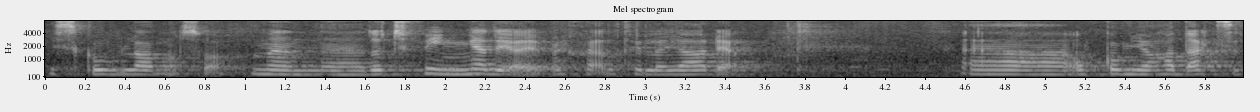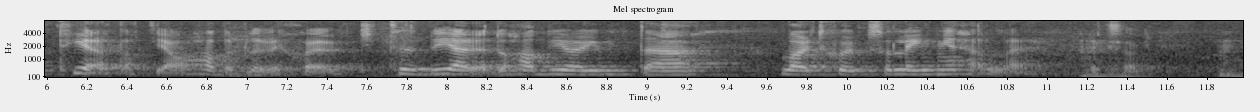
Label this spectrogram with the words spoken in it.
I skolan och så. Men eh, då tvingade jag mig själv till att göra det. Eh, och om jag hade accepterat att jag hade blivit sjuk tidigare då hade jag inte varit sjuk så länge heller. Mm. Liksom. Mm.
